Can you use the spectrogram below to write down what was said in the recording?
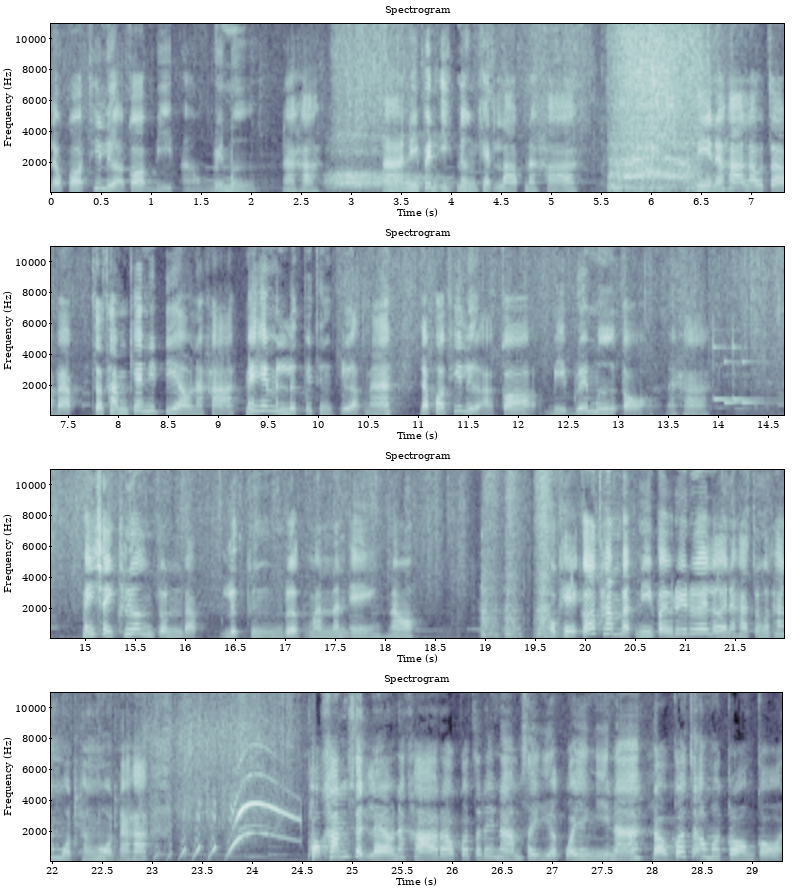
แล้วก็ที่เหลือก็บีบเอาด้วยมือ นะคะอ่านี่เป็นอีกหนึ่งเคล็ดลับนะคะ นี่นะคะเราจะแบบจะทำแค่นิดเดียวนะคะ ไม่ให้มันลึกไปถึงเปลือกนะ แล้วพอที่เหลือก็บีบด้วยมือต่อนะคะ ไม่ใช้เครื่องจนแบบลึกถึงเปลือกมันนั่นเองเนาะโอเค ก็ทำแบบนี้ไปเรื่อย ๆ เลยนะคะ จนกระทั่งหมดทั้งหมดนะคะ พอคั้นเสร็จแล้วนะคะ เราก็จะได้น้ำใส่เหยือกไว้อย่างนี้นะ เราก็จะเอามากรองก่อน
